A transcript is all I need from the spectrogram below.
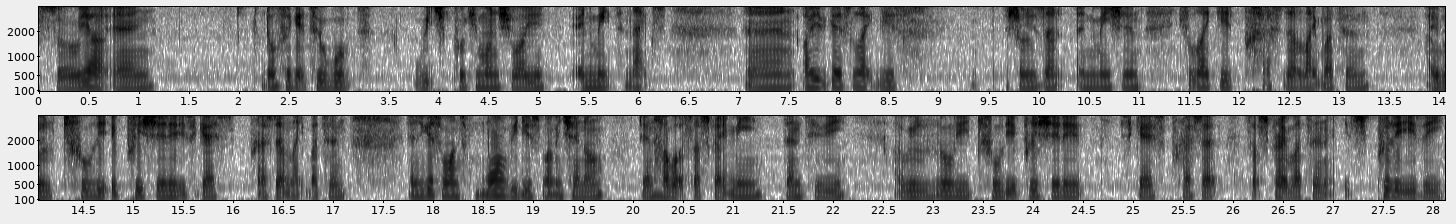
so yeah and don't forget to vote which Pokemon should I animate next. And I hope you guys like this Charizard animation. If you like it press that like button. I will truly appreciate it if you guys press that like button. And if you guys want more videos about my channel then how about subscribe me Dan TV I will really truly appreciate it if you guys press that subscribe button. It's pretty easy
